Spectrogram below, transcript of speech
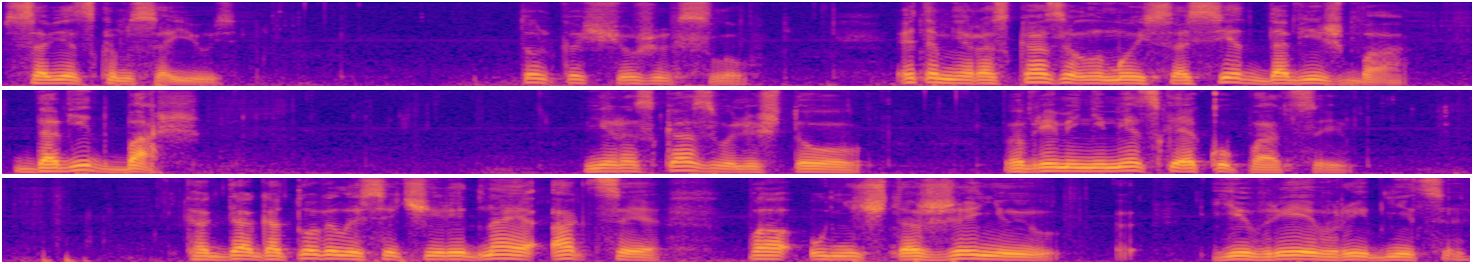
в Советском Союзе. Только с чужих слов. Это мне рассказывал мой сосед Давишба, Давид Баш. Мне рассказывали, что во время немецкой оккупации, когда готовилась очередная акция по уничтожению евреев в Рыбнице,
